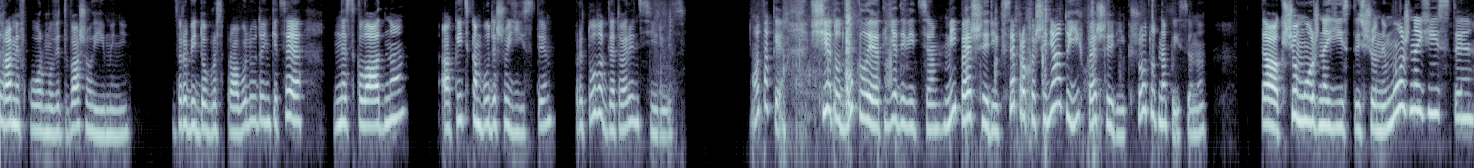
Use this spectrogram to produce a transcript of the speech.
грамів корму від вашого імені. Зробіть добру справу, людоньки. Це не складно, а кицькам буде що їсти. Притулок для тварин Сіріус. Отаке. Ще тут буклет є, дивіться, мій перший рік. Все про кошеняту, їх перший рік. Що тут написано? Так, що можна їсти, що не можна їсти.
